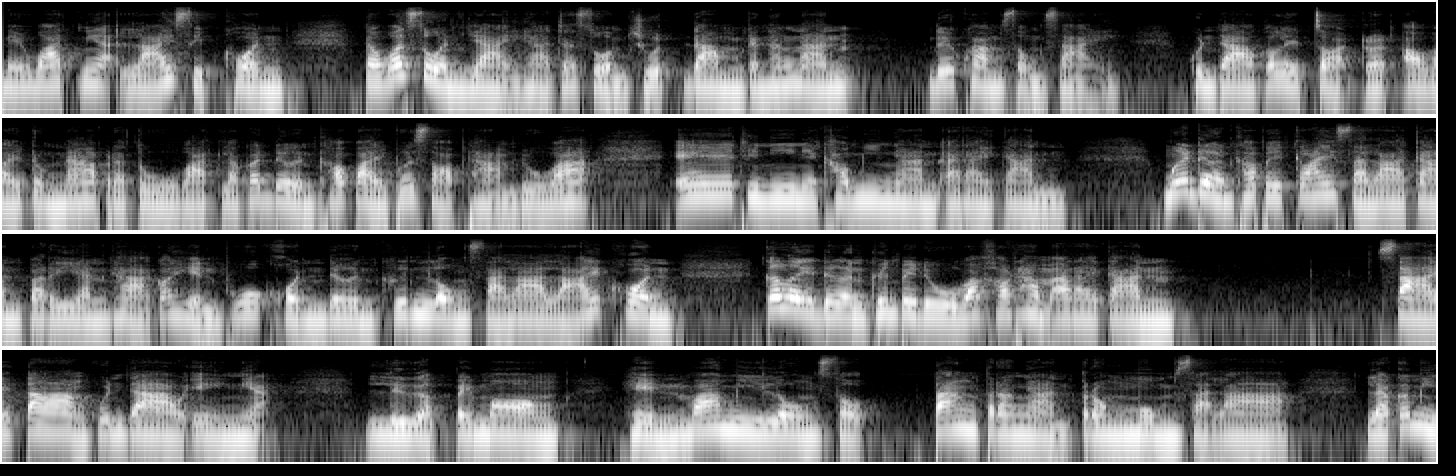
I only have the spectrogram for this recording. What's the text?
ในวัดเนี่ยหลายสิบคน แต่ว่าส่วนใหญ่ค่ะจะสวมชุดดำกันทั้งนั้น ด้วยความสงสัย คุณดาวก็เลยจอดรถเอาไว้ตรงหน้าประตูวัด แล้วก็เดินเข้าไปเพื่อสอบถามดูว่า เอ๊ที่นี่เนี่ยเขามีงานอะไรกัน เมื่อเดินเข้าไปใกล้ศาลาการประเรียนค่ะ ก็เห็นผู้คนเดินขึ้นลงศาลาหลายคน ก็เลยเดินขึ้นไปดูว่าเขาทำอะไรกัน สายตาของคุณดาวเองเนี่ยเหลือบไปมอง เห็นว่ามีโลงศพตั้งตระงานตรงมุมศาลา แล้วก็มี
